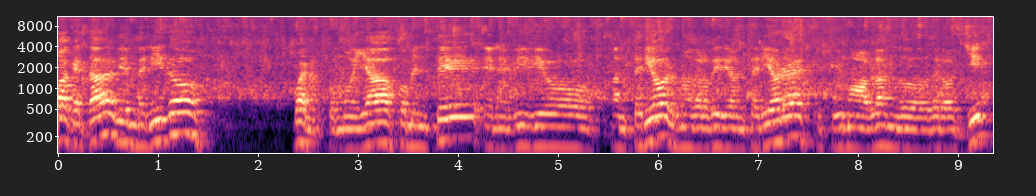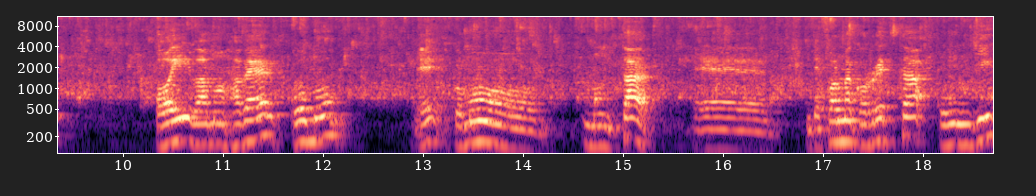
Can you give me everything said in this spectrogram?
Hola, ¿qué tal? Bienvenidos. Bueno, como ya os comenté en el vídeo anterior, uno de los vídeos anteriores, que estuvimos hablando de los jigs, hoy vamos a ver cómo, eh, cómo montar eh, de forma correcta un jig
